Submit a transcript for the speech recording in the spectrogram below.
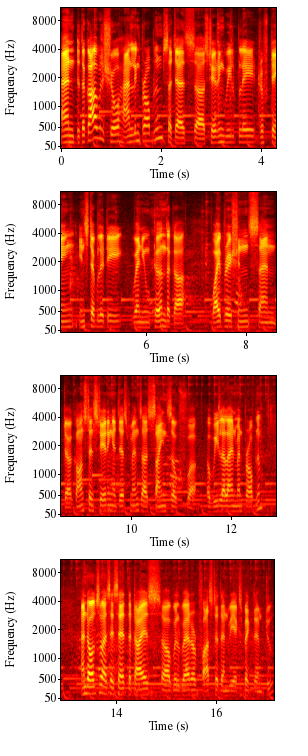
And the car will show handling problems such as uh, steering wheel play, drifting, instability when you turn the car, vibrations, and uh, constant steering adjustments are signs of uh, a wheel alignment problem and also as I said the tires uh, will wear out faster than we expect them to.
